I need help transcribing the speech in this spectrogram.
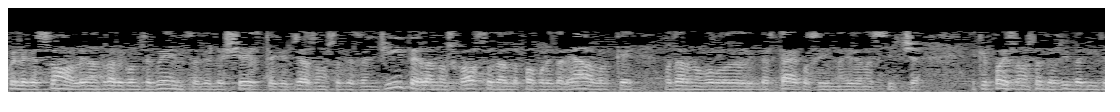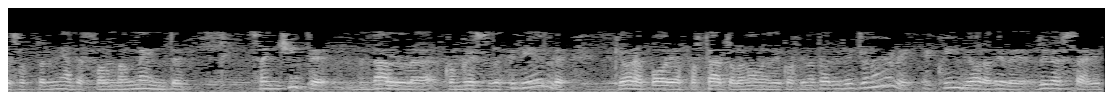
quelle che sono le naturali conseguenze delle scelte che già sono state sancite l'anno scorso dal popolo italiano allorché votarono popolo della libertà così in maniera massiccia e che poi sono state ribadite, sottolineate formalmente sancite dal congresso del PDL che ora poi ha portato la nomina dei coordinatori regionali e quindi ora deve riversare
